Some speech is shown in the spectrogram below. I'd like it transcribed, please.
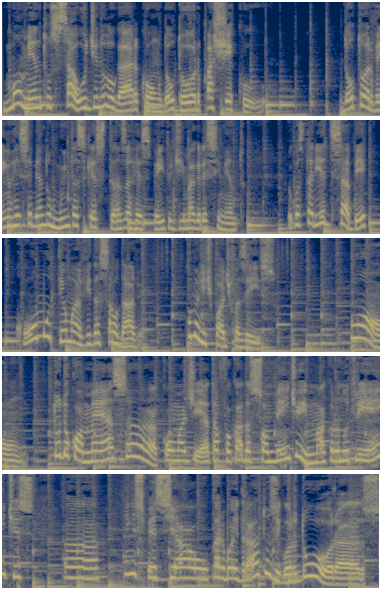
Momento Saúde no Lugar com o Dr. Pacheco. Doutor, venho recebendo muitas questões a respeito de emagrecimento. Eu gostaria de saber como ter uma vida saudável. Como a gente pode fazer isso? Bom, tudo começa com uma dieta focada somente em macronutrientes, uh, em especial carboidratos e gorduras.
